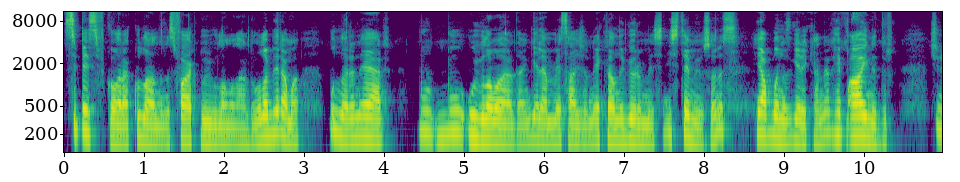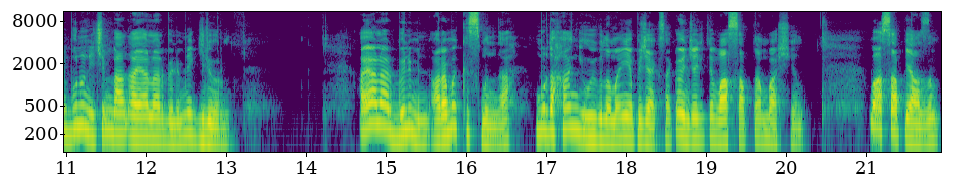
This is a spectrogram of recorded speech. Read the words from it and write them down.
Spesifik olarak kullandığınız farklı uygulamalarda olabilir ama bunların eğer bu, bu uygulamalardan gelen mesajların ekranda görünmesini istemiyorsanız yapmanız gerekenler hep aynıdır. Şimdi bunun için ben ayarlar bölümüne giriyorum. Ayarlar bölümünün arama kısmında burada hangi uygulamayı yapacaksak öncelikle WhatsApp'tan başlayalım. WhatsApp yazdım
